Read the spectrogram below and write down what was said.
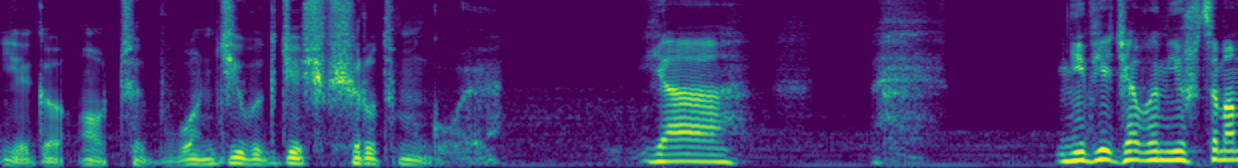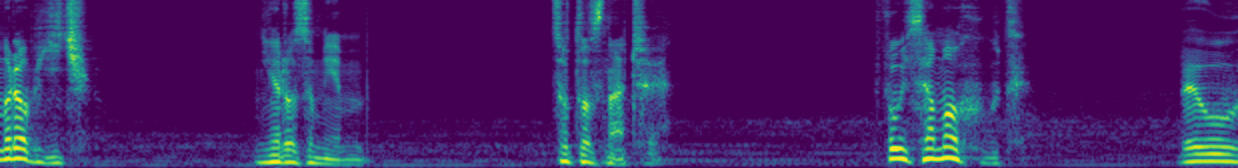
Jego oczy błądziły gdzieś wśród mgły. Ja. Nie wiedziałem już, co mam robić. Nie rozumiem. Co to znaczy? Twój samochód był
